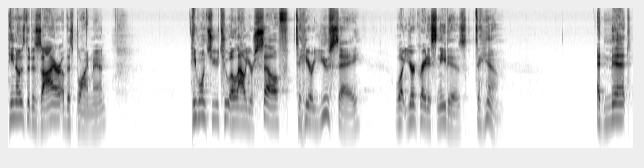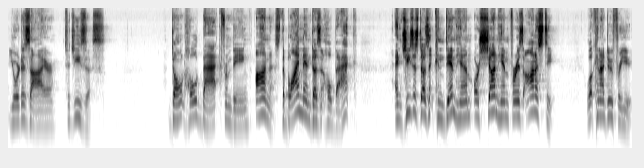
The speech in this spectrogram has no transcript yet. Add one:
he knows the desire of this blind man. He wants you to allow yourself to hear you say what your greatest need is to him. Admit your desire to Jesus. Don't hold back from being honest. The blind man doesn't hold back, and Jesus doesn't condemn him or shun him for his honesty. What can I do for you?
